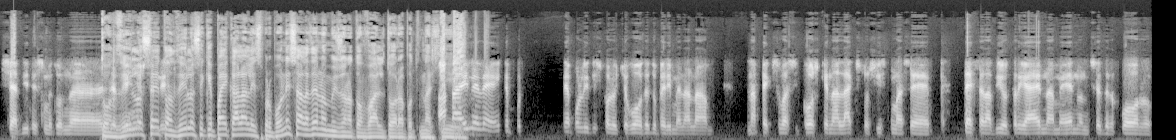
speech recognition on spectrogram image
σε αντίθεση με τον. ε, Τον Ζερβίνιο. δήλωσε, τον δήλωσε και πάει καλά λέει στις προπονήσεις, αλλά δεν νομίζω να τον βάλει τώρα από την αρχή. Α, είναι, ναι, είναι, πολύ- είναι πολύ δύσκολο και εγώ δεν το περίμενα να, να παίξει βασικός και να αλλάξει το σύστημα σε 4-2-3-1 με έναν center for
